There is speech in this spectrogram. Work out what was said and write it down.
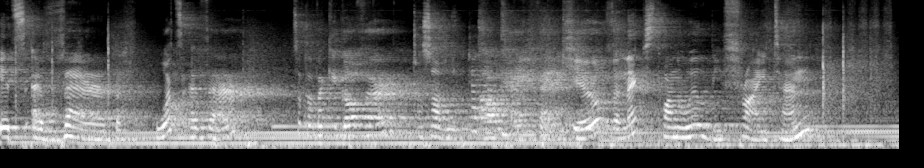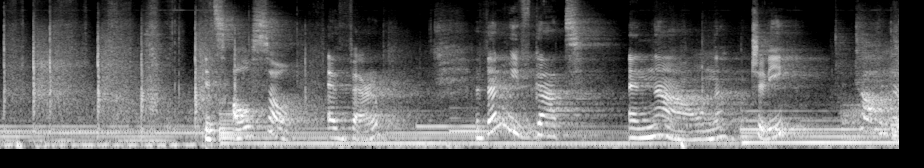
It's a verb. What's a verb? Co to takiego verb? Czasownik. Okay, thank you. The next one will be frighten. It's also a verb. Then we've got a noun, czyli topic.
